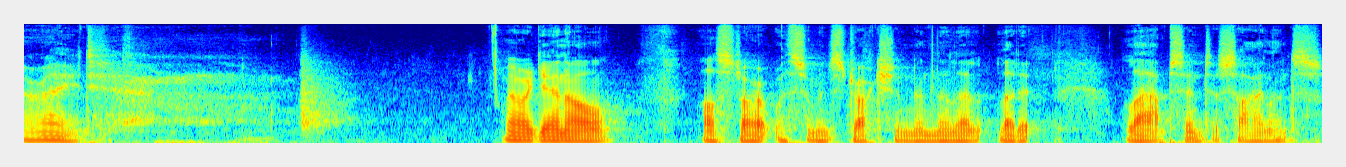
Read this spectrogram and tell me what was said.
All right. Now again, I'll I'll start with some instruction and then let, let it lapse into silence.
